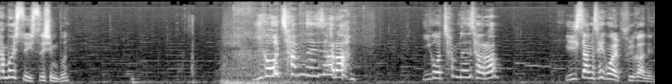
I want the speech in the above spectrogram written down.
참을 수 있으신 분? 이거 참는 사람! 이거 참는 사람? 일상생활 불가능.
